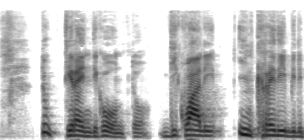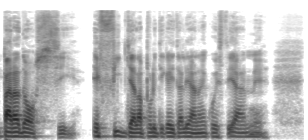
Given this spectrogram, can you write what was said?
Tu ti rendi conto di quali incredibili paradossi è figlia la politica italiana in questi anni?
